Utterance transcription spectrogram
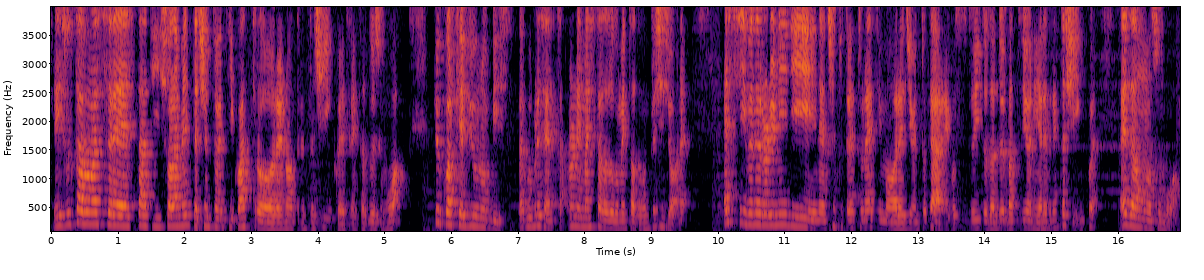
risultarono essere stati solamente 124 Renault 35 e 32 Sumoa, più qualche B1 bis, la cui presenza non è mai stata documentata con precisione, Essi vennero riuniti nel 131 Reggimento Carri, costituito da due battaglioni R-35 e da uno Sumoa,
